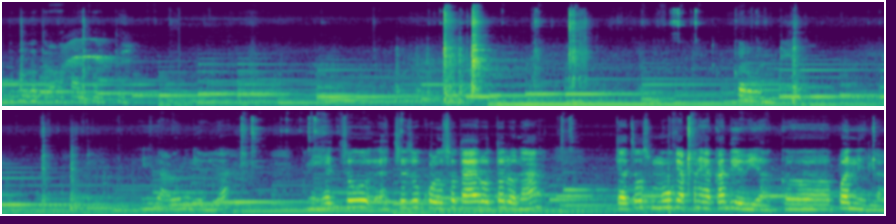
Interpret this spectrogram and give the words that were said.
बघत राहा काय करते करवंटी. हे जाळून घेऊया. आणि ह्याचो ह्याचं जो कोळसो तयार होतलो ना त्याचं स्मोक आपण एका देऊया क पनीरला.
